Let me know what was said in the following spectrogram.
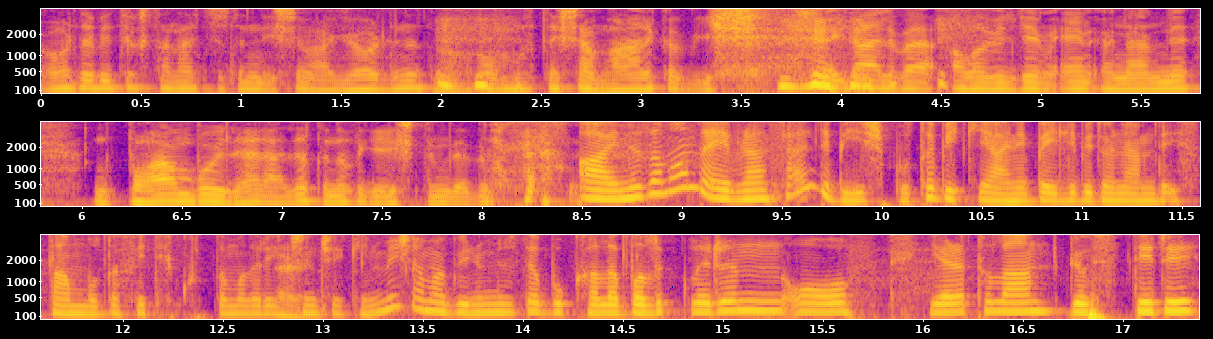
Orada bir Türk sanatçısının işi var gördünüz mü? O muhteşem harika bir iş. Galiba alabileceğim en önemli puan buydu herhalde sınıfı geçtim dedim. Aynı zamanda evrensel de bir iş bu. Tabii ki yani belli bir dönemde İstanbul'da fetih kutlamaları için Evet. çekilmiş ama günümüzde bu kalabalıkların o yaratılan gösteri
